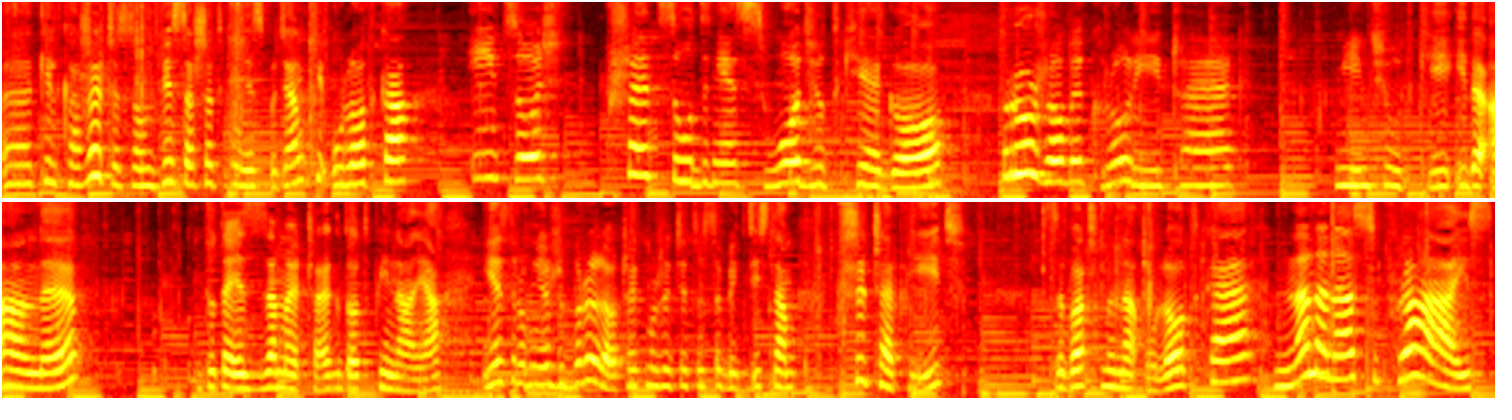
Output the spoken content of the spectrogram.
e, kilka rzeczy. Są dwie saszetki niespodzianki, ulotka i coś przecudnie słodziutkiego. Różowy króliczek. Mięciutki, idealny. Tutaj jest zameczek do odpinania. Jest również bryloczek, możecie to sobie gdzieś tam przyczepić. Zobaczmy na ulotkę. Na na na surprise!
